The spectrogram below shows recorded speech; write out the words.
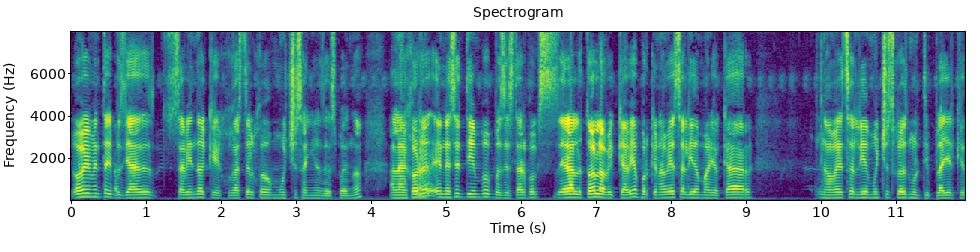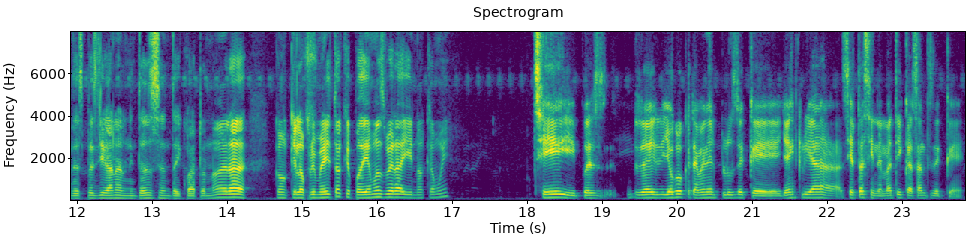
Obviamente, pues ya sabiendo que jugaste el juego muchos años después, ¿no? A lo mejor Ajá. en ese tiempo, pues Star Fox era todo lo que había porque no había salido Mario Kart. No había salido muchos juegos multiplayer que después llegan al Nintendo 64, ¿no? Era como que lo primerito que podíamos ver ahí, ¿no, Kamui? Sí, pues de- yo creo que también el plus de que ya incluía ciertas cinemáticas antes de que,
